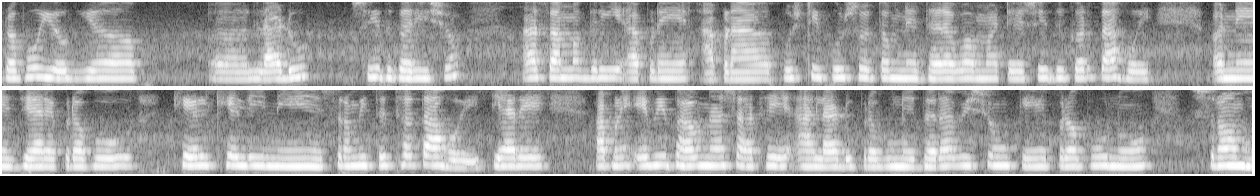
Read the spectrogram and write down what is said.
પ્રભુ યોગ્ય લાડુ સિદ્ધ કરીશું. આ સામગ્રી આપણે આપણા પુષ્ટિ પુરુષોત્તમને ધરાવવા માટે સિદ્ધ કરતા હોય અને જ્યારે પ્રભુ ખેલ ખેલીને શ્રમિત થતા હોય ત્યારે આપણે એવી ભાવના સાથે આ લાડુ પ્રભુને ધરાવીશું કે પ્રભુનો શ્રમ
